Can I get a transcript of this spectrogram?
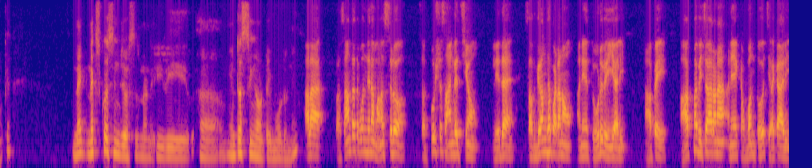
ఓకే నెక్స్ట్ క్వశ్చన్ చూస్తున్నాండి ఇవి ఇంట్రెస్టింగ్గా ఉంటాయి మూడుని. అలా ప్రశాంతత పొందిన మనస్సులో సత్పురుష సాంగత్యం లేదా సద్గ్రంథ పఠనం అనే తోడు వేయాలి. ఆపై ఆత్మ విచారణ అనే కవ్వంతో చిరకాలి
